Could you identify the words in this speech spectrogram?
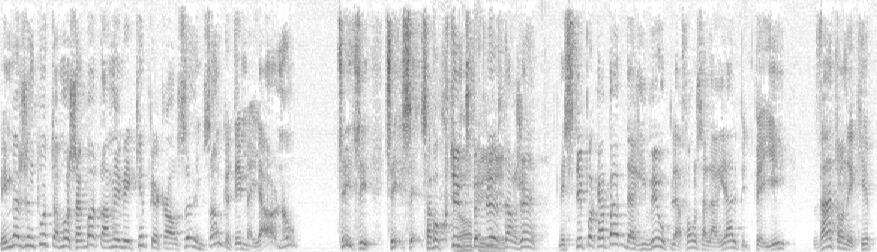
Mais imagine-toi Thomas Chabot en même équipe que Carlson. Il me semble que tu es meilleur, non? Tu sais, ça va coûter un petit peu plus d'argent. Mais si tu n'es pas capable d'arriver au plafond salarial puis de payer, vends ton équipe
